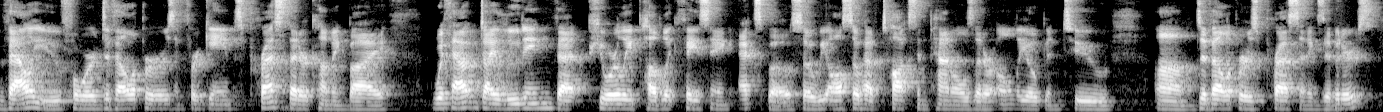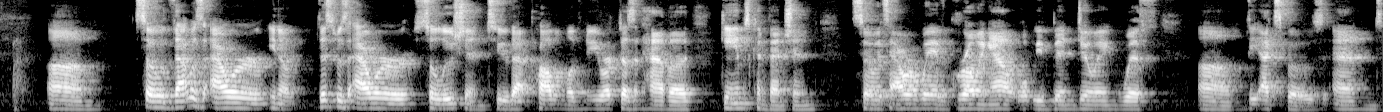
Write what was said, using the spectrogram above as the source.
value for developers and for games press that are coming by without diluting that purely public facing expo. So we also have talks and panels that are only open to um, developers, press, and exhibitors. Um, so that was our, you know, this was our solution to that problem of New York doesn't have a games convention. So it's our way of growing out what we've been doing with um, the expos. And,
